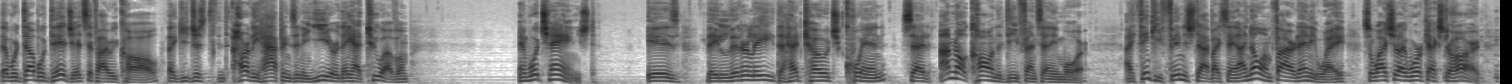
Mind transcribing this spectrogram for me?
that were double digits, if I recall. Like you just hardly happens in a year. They had two of them. And what changed is they literally, the head coach Quinn said, "I'm not calling the defense anymore." I think he finished that by saying, "I know I'm fired anyway, so why should I work extra hard?"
